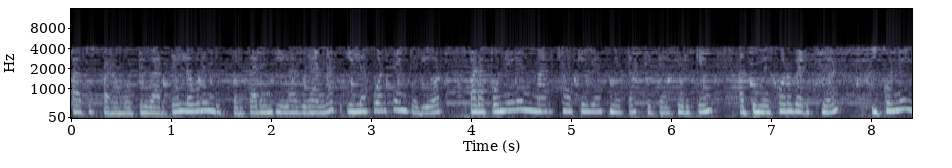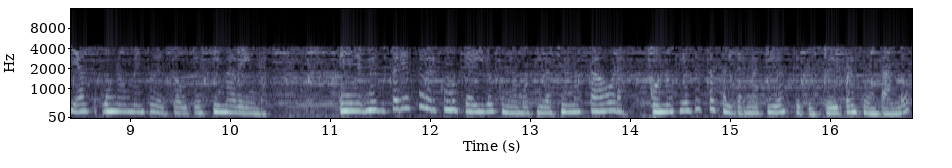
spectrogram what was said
pasos para motivarte logren despertar en ti las ganas y la fuerza interior para poner en marcha aquellas metas que te acerquen a tu mejor versión y con ellas un aumento de tu autoestima venga. Eh, me gustaría saber cómo te ha ido con la motivación hasta ahora. ¿Conocías estas alternativas que te estoy presentando?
